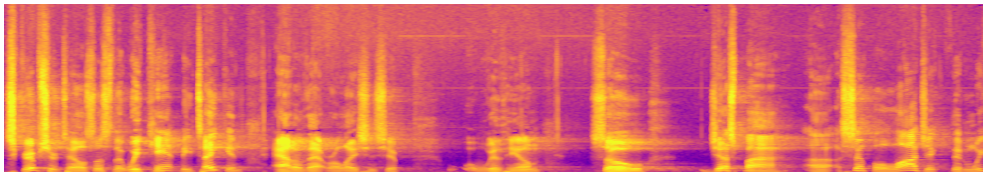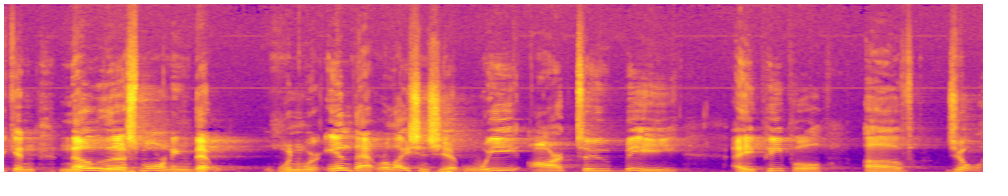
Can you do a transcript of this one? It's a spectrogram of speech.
Scripture tells us that we can't be taken out of that relationship with Him. So, just by uh, simple logic, then we can know this morning that when we're in that relationship, we are to be a people of joy.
